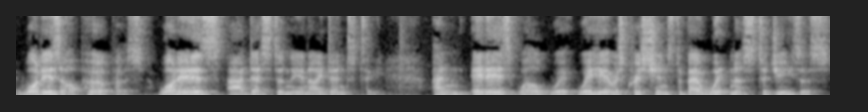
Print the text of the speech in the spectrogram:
what is our purpose? What is our destiny and identity? And it is, well, we're, we're here as Christians to bear witness to Jesus.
